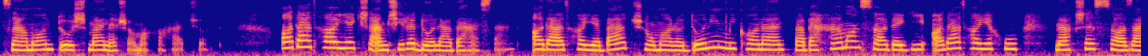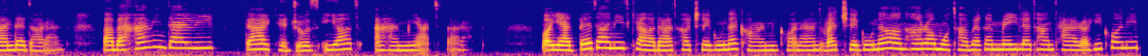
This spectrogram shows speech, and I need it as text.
زمان دشمن شما خواهد شد. عادتها یک شمشیر دولبه هستند. عادتهای بد شما را دونیم می کنند و به همان سادگی عادتهای خوب نقش سازنده دارند و به همین دلیل درک جزئیات اهمیت دارد. باید بدانید که عادتها چگونه کار می کنند و چگونه آنها را مطابق میلتان طراحی کنید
